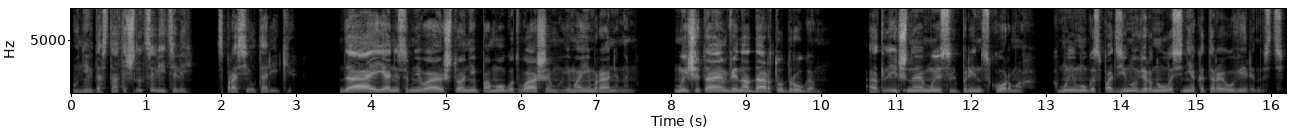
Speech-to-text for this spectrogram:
У них достаточно целителей? Спросил Тарики. Да, и я не сомневаюсь, что они помогут вашим и моим раненым. Мы считаем Винодарту другом. Отличная мысль, принц Кормах. К моему господину вернулась некоторая уверенность.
